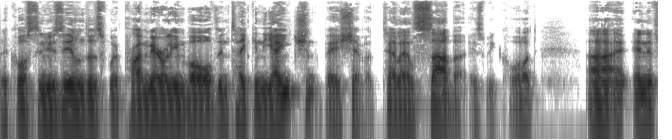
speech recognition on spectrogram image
and of course, the New Zealanders were primarily involved in taking the ancient Beersheba, Tel El Saba, as we call it. Uh, and if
